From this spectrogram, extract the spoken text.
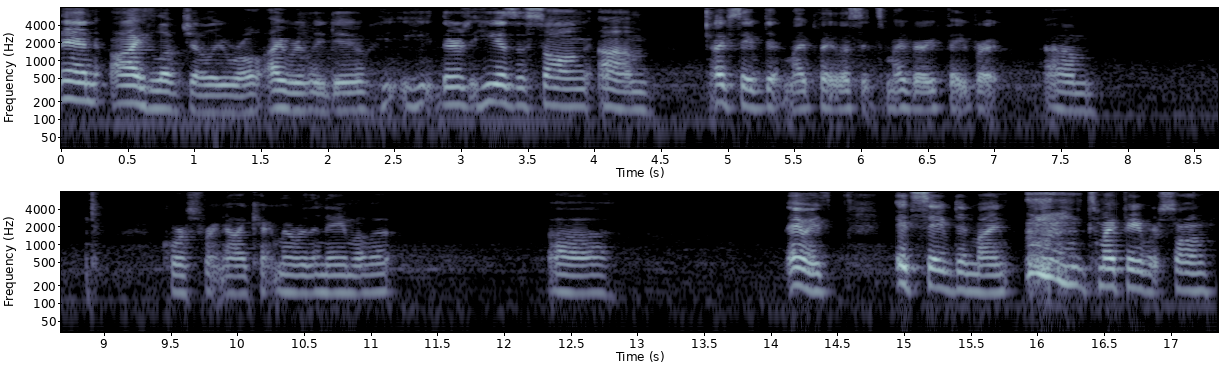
Then I love Jelly Roll. I really do. He, he there's he has a song. Um, I've saved it in my playlist. It's my very favorite. Um, of course, right now I can't remember the name of it. Uh, anyways, it's saved in mine. it's my favorite song.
